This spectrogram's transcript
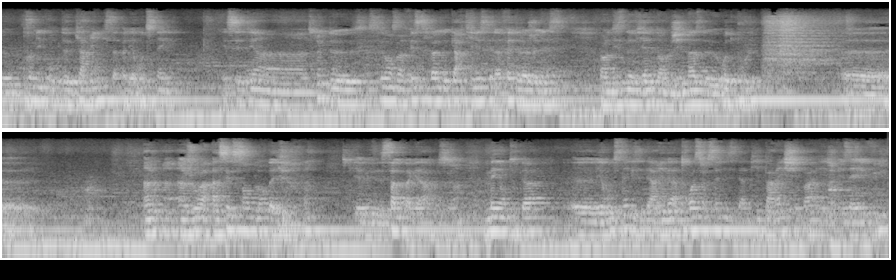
le premier groupe de Karim qui s'appelle les Rootsnake. Et c'était un, truc de. C'était dans un festival de quartier, c'était la fête de la jeunesse, dans le 19e, dans le gymnase de Haute-Poule. Euh, un, jour assez sanglant d'ailleurs, parce qu'il y avait des sales bagarres, je me souviens. Mais en tout cas, euh, les Rootsnake, ils étaient arrivés à 3 sur scène, ils étaient à pied pareil, je sais pas, et je les avais vus,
